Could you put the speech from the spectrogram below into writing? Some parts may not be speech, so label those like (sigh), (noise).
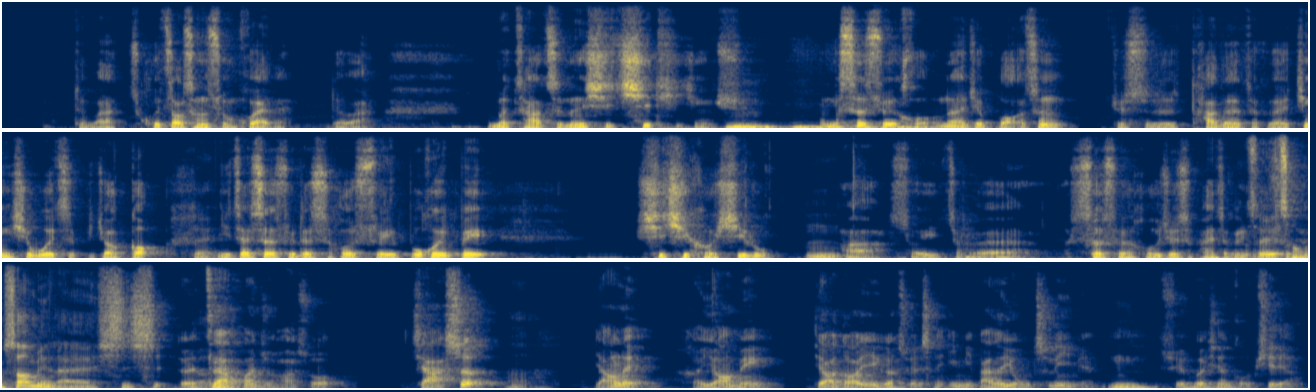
对吧？会造成损坏的，对吧？那么它只能吸气体进去。嗯。那么涉水口呢，就保证就是它的这个进气位置比较高，对。你在涉水的时候，水不会被吸气口吸入。嗯，啊，所以这个涉水喉就是拍这个用。所以从上面来吸气，对，再换句话说，假设嗯杨磊和姚明掉到一个水深一米八的泳池里面，嗯，谁会先狗屁掉？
